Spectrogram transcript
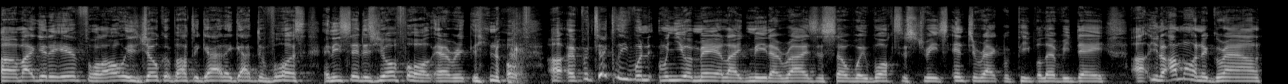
um, I get an earful. I always joke about the guy that got divorced, and he said, "It's your fault, Eric." You know, uh, and particularly when when you're a mayor like me that rides the subway, walks the streets, interact with people every day. Uh, you know, I'm on the ground,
